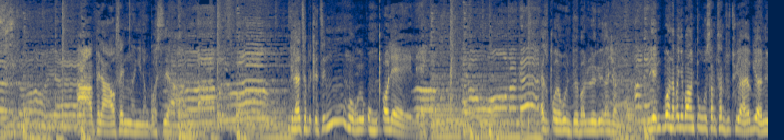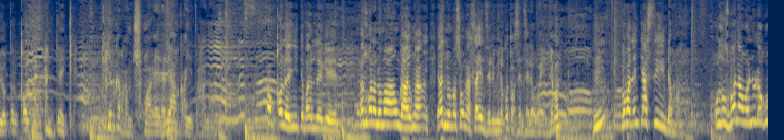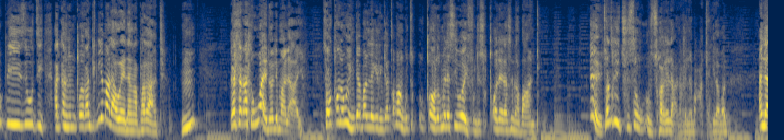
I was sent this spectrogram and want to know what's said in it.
Ah phela awusengincengile nkosi yami. I was wrong, ke na le tshepetletseng hore o nxolele yazi kuyinto ebalulekile kanjani ngiye ngibona abanye abantu sometimes uthi uyaya kuyena uxolo angeke ngikebe kaba yenye into ebalulekile yazi ukala noma noma mina kodwa wasenzele wena yabona Hmm? ngoba lento iyasinda mani uzozibona wena uloku ubhizi uthi "Ak- angimxoxe kanti kulimala wena ngaphakathi Hmm? kahle kahle uwena olimalayo so uxolo kuyinto ebalulekile ngiyacabanga ukuthi uxolo kumele siyoyifundisa ukuxolela singabantu Eh, tshwanetse re ithuse ho tshwarelana re le batho ke la bona. And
